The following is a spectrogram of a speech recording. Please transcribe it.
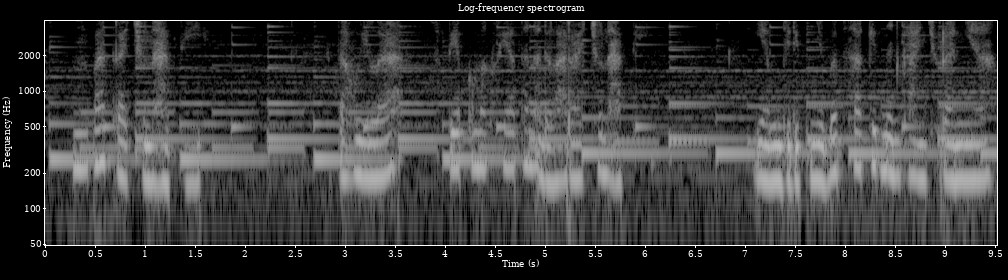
Empat racun hati. Ketahuilah, setiap kemaksiatan adalah racun hati yang menjadi penyebab sakit dan kehancurannya,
